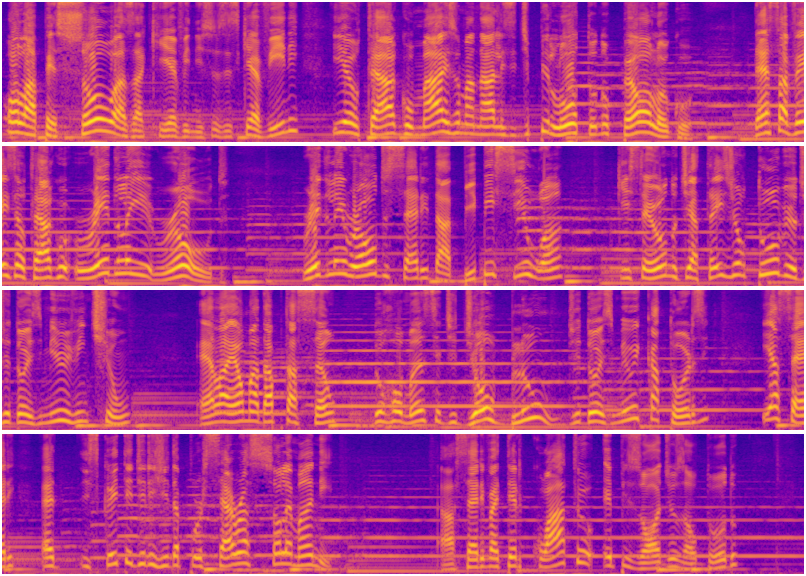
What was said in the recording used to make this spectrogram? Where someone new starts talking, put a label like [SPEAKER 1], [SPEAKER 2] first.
[SPEAKER 1] Olá pessoas, aqui é Vinícius Schiavini e eu trago mais uma análise de piloto no prólogo. Dessa vez eu trago Ridley Road. Ridley Road, série da BBC One, que estreou no dia 3 de outubro de 2021. Ela é uma adaptação do romance de Joe Bloom de 2014 e a série é escrita e dirigida por Sarah Soleimani. A série vai ter quatro episódios ao todo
